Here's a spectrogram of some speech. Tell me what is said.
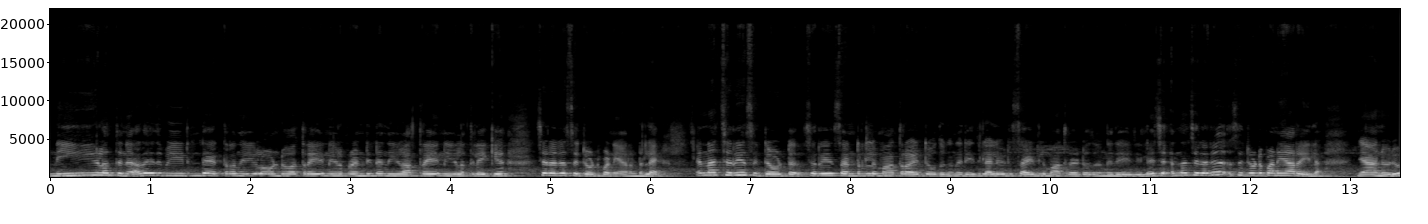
നീളത്തിന് അതായത് വീടിന്റെ എത്ര നീളമുണ്ടോ അത്രയും നീളം ഫ്രണ്ടിന്റെ നീളം അത്രയും നീളത്തിലേക്ക് ചിലർ സിറ്റ് ഔട്ട് പണിയാറുണ്ട് അല്ലേ? എന്നാൽ ചെറിയ സിറ്റ് ഔട്ട് ചെറിയ സെന്ററിൽ മാത്രമായിട്ട് ഒതുങ്ങുന്ന രീതിയിൽ അല്ലെങ്കിൽ ഒരു സൈഡിൽ മാത്രമായിട്ട് ഒതുങ്ങുന്ന രീതിയിൽ എന്നാൽ ചിലർ സിറ്റ് ഔട്ട് പണിയാറില്ല ഞാനൊരു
